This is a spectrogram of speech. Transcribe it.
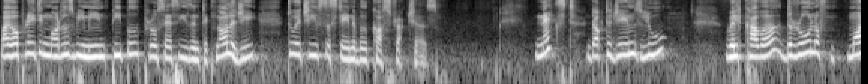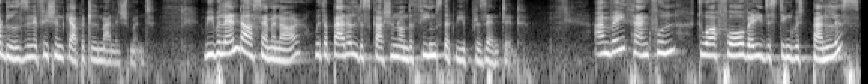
By operating models, we mean people, processes, and technology to achieve sustainable cost structures. Next, Dr. James Lu will cover the role of models in efficient capital management. We will end our seminar with a panel discussion on the themes that we've presented. I'm very thankful to our four very distinguished panelists,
